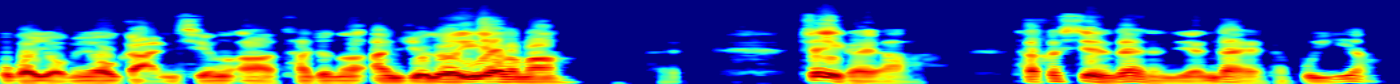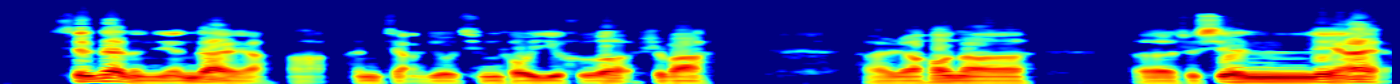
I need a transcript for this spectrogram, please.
不管有没有感情啊，他就能安居乐业了吗？哎，这个呀，它和现在的年代它不一样。现在的年代呀，啊，很讲究情投意合，是吧？啊，然后呢，呃，是先恋爱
